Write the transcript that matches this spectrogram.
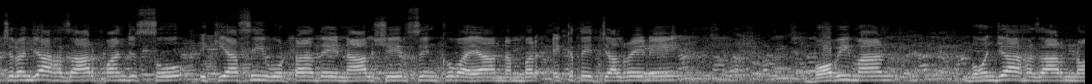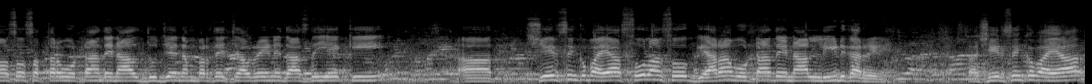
54581 ਵੋਟਾਂ ਦੇ ਨਾਲ ਸ਼ੇਰ ਸਿੰਘ ਘੁਬਾਇਆ, ਨੰਬਰ 1 ਤੇ ਚੱਲ ਰਹੇ ਨੇ। ਬੌਬੀ ਮਾਨ 52970 ਵੋਟਾਂ ਦੇ ਨਾਲ ਦੂਜੇ ਨੰਬਰ ਤੇ ਚੱਲ ਰਹੇ ਨੇ। ਦੱਸ ਦਈਏ ਕਿ ਸ਼ੇਰ ਸਿੰਘ ਘੁਬਾਇਆ 1611 ਵੋਟਾਂ ਦੇ ਨਾਲ ਲੀਡ ਕਰ ਰਹੇ ਨੇ। ਤਾਂ ਸ਼ੇਰ ਸਿੰਘ ਘੁਬਾਇਆ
